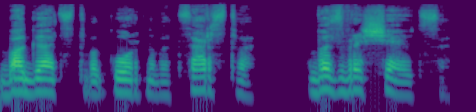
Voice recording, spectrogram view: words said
богатства горного царства возвращаются.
